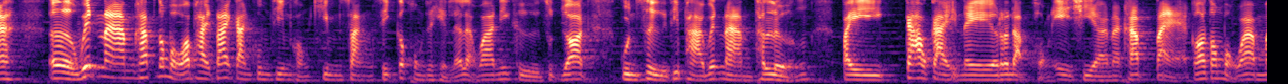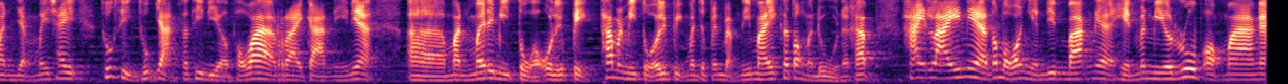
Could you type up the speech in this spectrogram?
นะ เออเวียดนามครับ ต้องบอกว่าภายใต้การคุมทีมของคิมซังซิกก็คงจะเห็นแล้วแหละว่านี่คือสุดยอดกุนซือที่พาเวียดนามเถลิงไปก้าวไกลในระดับของเอเชียนะครับ แต่ก็ต้องบอกว่ามันยังไม่ใช่ทุกสิ่งทุกอย่างซะทีเดียว เพราะว่ารายการนี้เนี่ยมันไม่ได้มีตั๋วโอลิมปิก ถ้ามันมีตั๋วโอลิมปิกมันจะเป็นแบบนี้ไหมก็ต้องมาดูนะครับไฮไลท์เนี่ยต้องบอกว่าเหงียนดินบักเนี่ยเห็นมันมีรูปออกมาไง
